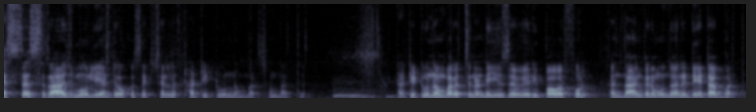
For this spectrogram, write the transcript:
ఎస్ఎస్ రాజమౌళి అంటే ఒక సెక్షన్లో థర్టీ టూ నెంబర్స్ ఉన్నది థర్టీ టూ నెంబర్ వచ్చిందంటే ఈజ్ అ వెరీ పవర్ఫుల్. కానీ దానికన్నా ముందు ఆయన date of birth.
